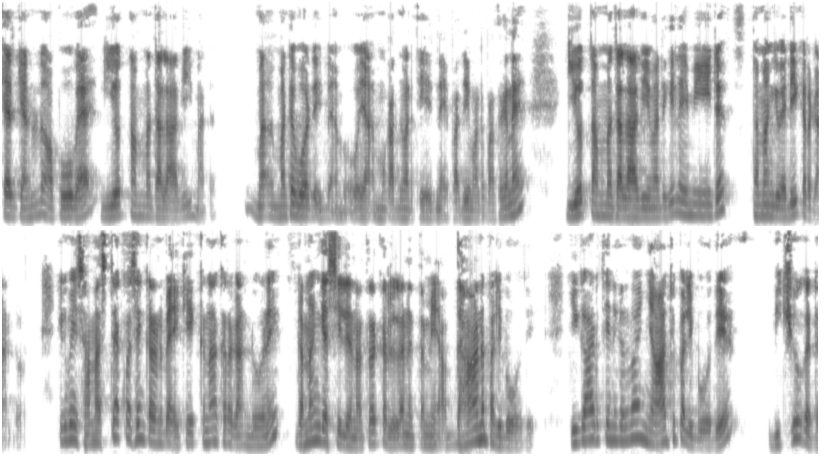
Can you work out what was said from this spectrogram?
එයා කියනවා අපෝ බෑ ගියොත් අම්මා තලාවි මට. මට ඔය මොකද්ද මට තේරෙන්නේ නැහැ. පදේ මට මතක නැහැ. ගියොත් අම්මා තලාවීමට කියලා එමීට තමන්ගේ වැඩේ කරගන්න ඕනේ. ඒක මේ සමස්තයක් වශයෙන් කරන්න බෑ. එක එකනා කරගන්න ඕනේ. ගමන් ගැසිල්ල නතර කරලා නැත්නම් මේ අධධාන පරිබෝධය. ඊගාට තියෙන එක තමයි ඥාති පරිබෝධය. භික්ෂුවකට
